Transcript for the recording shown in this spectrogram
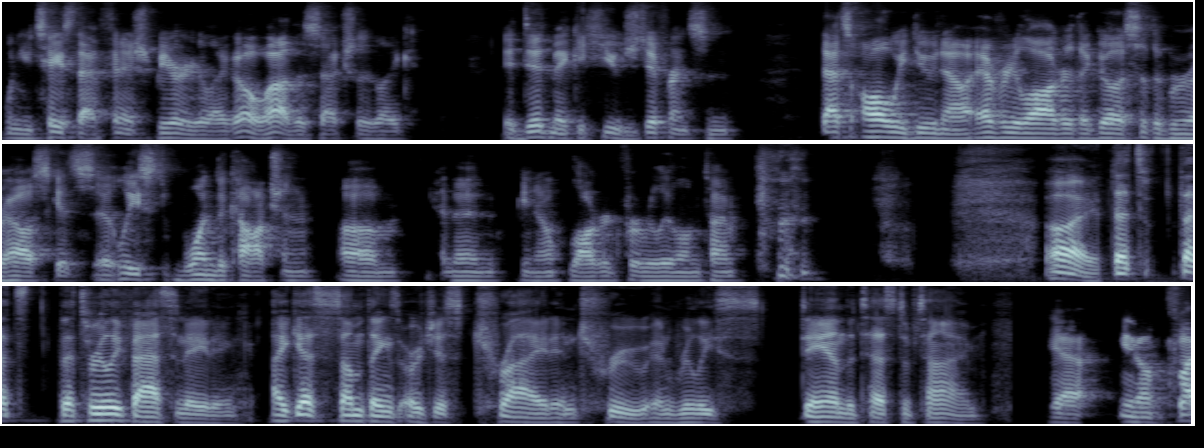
when you taste that finished beer, you're like, oh wow, this actually like it did make a huge difference. And that's all we do now. Every lager that goes to the brew house gets at least one decoction, um, and then you know lagered for a really long time. All right, that's that's that's really fascinating. I guess some things are just tried and true and really stand the test of time. Yeah, you know, five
